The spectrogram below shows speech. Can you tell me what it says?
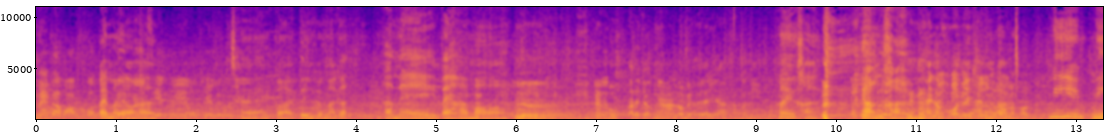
ไหมแบบว่าไปมาแล้วค่ะ เสียงไม่โอเคเลย ใช่ก็ตื่นขึ้นมาก็อาเมย์ไปหาหมอ เออ กระทบอะไรกับงานเราไหม่ค่อยยายาค่ะตอนนี้ไม่ค่ะ ยังค่ะ ไม่ถ่ายละครเลยใช่ไหมถ่ายละครมีมี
